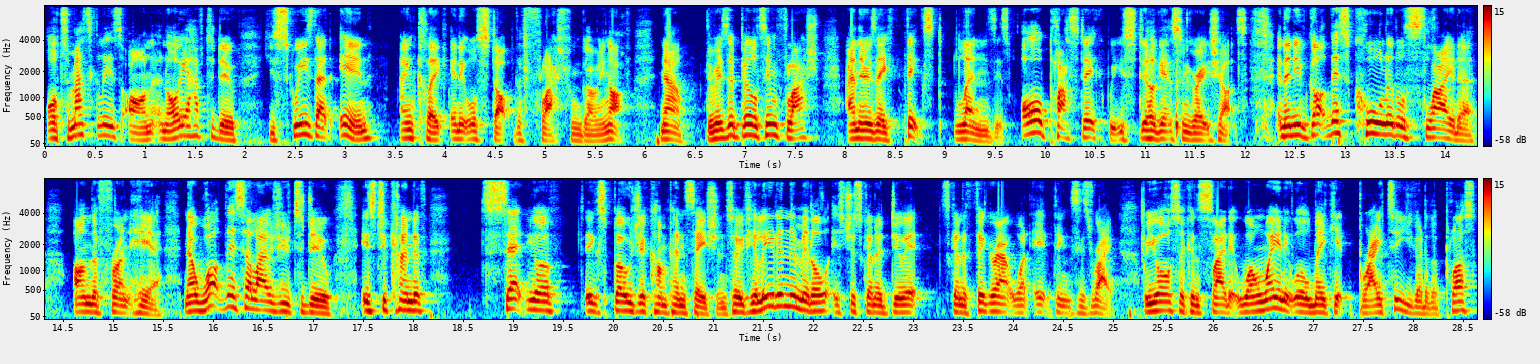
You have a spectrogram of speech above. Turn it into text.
Automatically it's on, and all you have to do, you squeeze that in and click and it will stop the flash from going off. Now, there is a built-in flash and there is a fixed lens. It's all plastic, but you still get some great shots. And then you've got this cool little slider on the front here. Now, what this allows you to do is to kind of set your exposure compensation. So if you leave it in the middle, it's just gonna do it it's going to figure out what it thinks is right. But you also can slide it one way and it will make it brighter. You go to the plus,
